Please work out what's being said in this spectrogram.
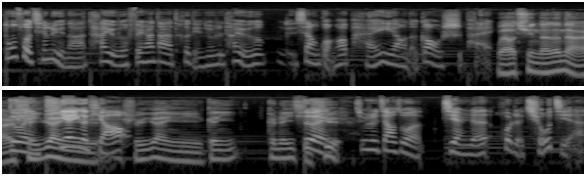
东错青旅呢，它有一个非常大的特点，就是它有一个像广告牌一样的告示牌。我要去哪哪哪儿，对，贴一个条，谁愿意跟跟着一起去？就是叫做捡人或者求捡，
